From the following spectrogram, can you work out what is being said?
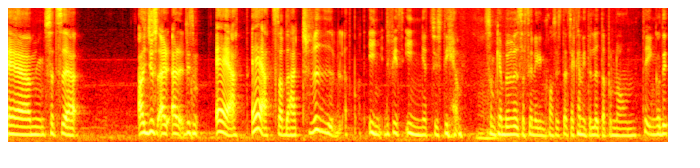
ehm, så att säga, just är, är liksom ät, äts av det här tvivlet på att ing, det finns inget system som kan bevisa sin egen konsistens. Jag kan inte lita på någonting. Och det,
